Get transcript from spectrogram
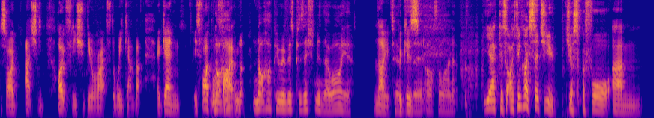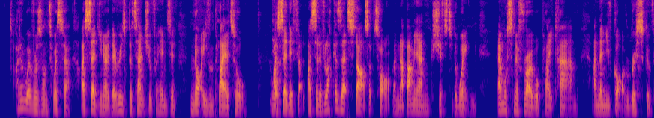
So I actually, hopefully, should be all right for the weekend. But again, he's five point five. Not, not, happy with his positioning, though, are you? No, because Arsenal lineup. Yeah, because I think I said to you just before. Um, I don't know whether it was on Twitter. I said, you know, there is potential for him to not even play at all. Yeah. I said if I said if Lacazette starts up top and Aubameyang shifts to the wing, Emil Smith Rowe will play Cam, and then you've got a risk of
